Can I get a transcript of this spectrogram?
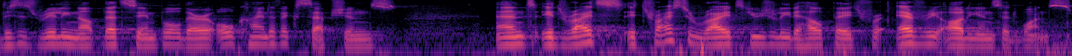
This is really not that simple. There are all kind of exceptions. And it, writes, it tries to write usually the help page for every audience at once.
